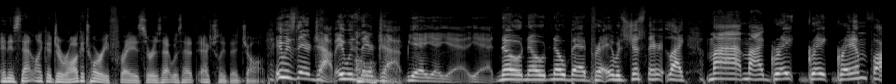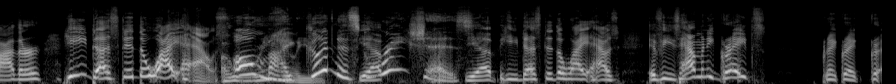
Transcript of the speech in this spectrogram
And is that like a derogatory phrase, or is that was that actually their job? It was their job. It was oh, their okay. job. Yeah, yeah, yeah, yeah. No, no, no bad pre It was just their like my my great great grandfather. He dusted the White House. Oh, oh, my really? goodness Yep. gracious. Yep, he dusted the White House. If he's how many greats? Great, great, great.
